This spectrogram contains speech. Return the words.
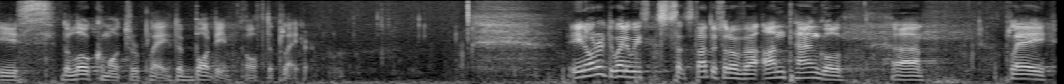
is the locomotor play, the body of the player. In order to, when we start to sort of uh, untangle uh, play,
